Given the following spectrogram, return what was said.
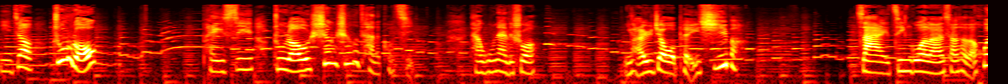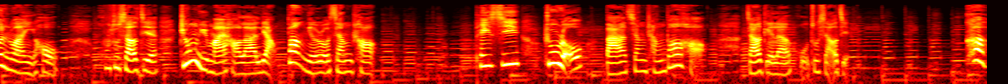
你叫猪柔？佩西猪柔深深的叹了口气，他无奈的说：“你还是叫我佩西吧。”在经过了小小的混乱以后，糊涂小姐终于买好了两磅牛肉香肠。佩西猪柔把香肠包好，交给了糊涂小姐。看，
